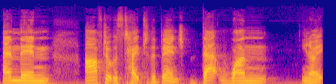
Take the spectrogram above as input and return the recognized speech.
And then after it was taped to the bench, that one, you know,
